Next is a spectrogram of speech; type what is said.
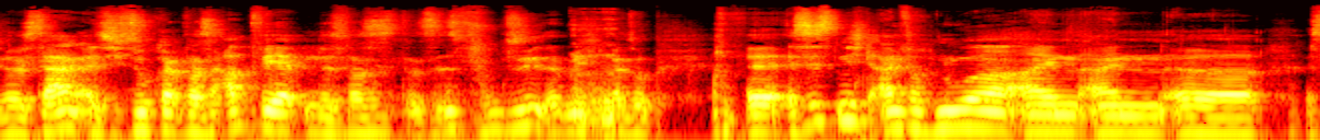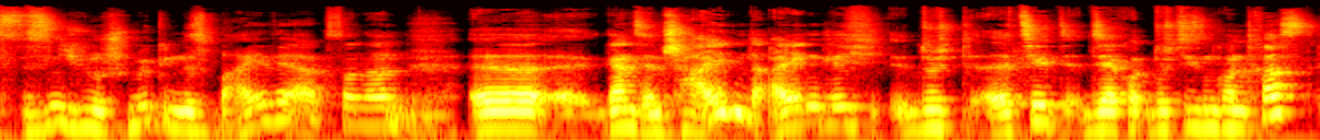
wie soll ich sagen, also ich suche gerade was Abwertendes, was ist, das ist, funktioniert nicht, also äh, es ist nicht einfach nur ein, ein äh, es ist nicht nur schmückendes Beiwerk, sondern äh, ganz entscheidend eigentlich durch, erzählt der, durch diesen Kontrast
